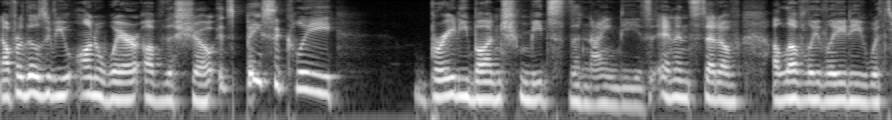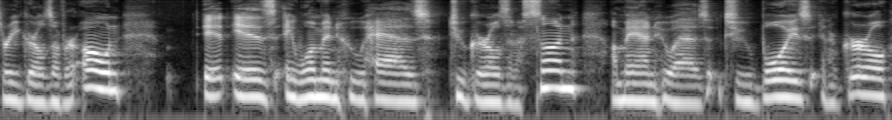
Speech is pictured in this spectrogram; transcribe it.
Now, for those of you unaware of the show, it's basically Brady Bunch meets the 90s. And instead of a lovely lady with three girls of her own, it is a woman who has two girls and a son, a man who has two boys and a girl.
